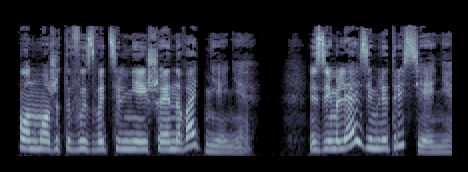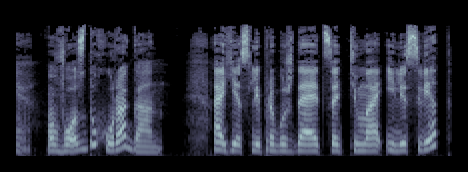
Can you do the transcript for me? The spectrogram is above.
он может вызвать сильнейшее наводнение. Земля — землетрясение, воздух — ураган. А если пробуждается тьма или свет,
